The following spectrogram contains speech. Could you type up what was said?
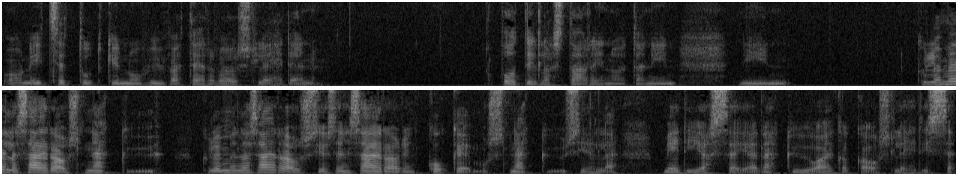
on itse tutkinut Hyvä terveyslehden potilastarinoita, niin, niin kyllä meillä sairaus näkyy kyllä meillä sairaus ja sen sairauden kokemus näkyy siellä mediassa ja näkyy aikakauslehdissä.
